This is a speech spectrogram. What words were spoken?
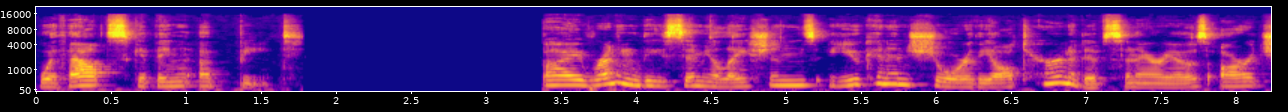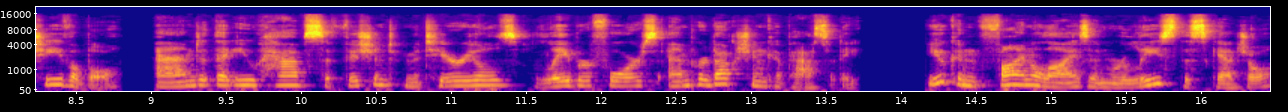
without skipping a beat. By running these simulations, you can ensure the alternative scenarios are achievable and that you have sufficient materials, labor force, and production capacity. You can finalize and release the schedule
